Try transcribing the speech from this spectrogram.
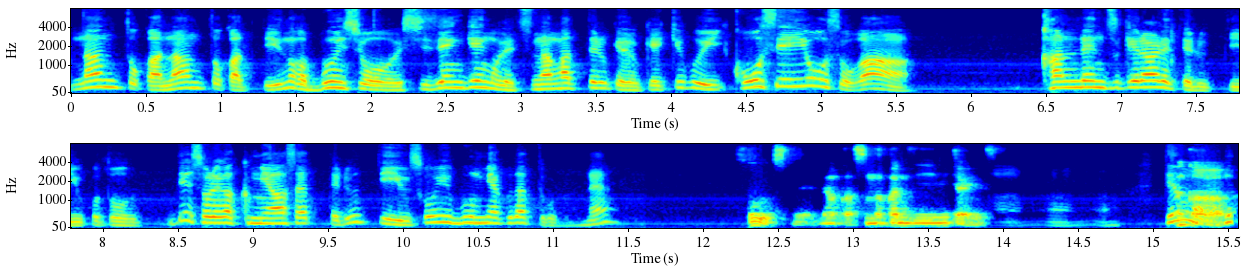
なんとか、なんとかっていうのが文章、自然言語でつながってるけど、結局、構成要素が関連付けられてるっていうことで、それが組み合わさってるっていう、そういう文脈だってことね。そうですね。なんかそんな感じみたいです。でなんもか、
